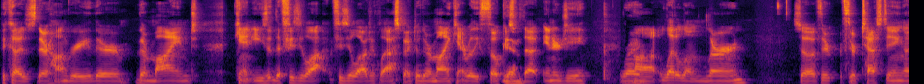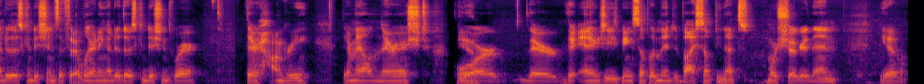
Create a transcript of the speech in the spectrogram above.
because they're hungry. Their their mind can't ease the physio- physiological aspect of their mind can't really focus Yeah. without energy, Right. uh, let alone learn. So if they're if they're testing under those conditions, if they're learning under those conditions where they're hungry, they're malnourished, Yeah. or their their energy is being supplemented by something that's more sugar than you know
